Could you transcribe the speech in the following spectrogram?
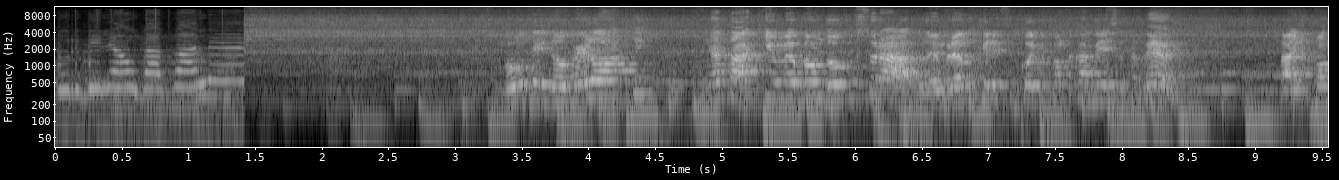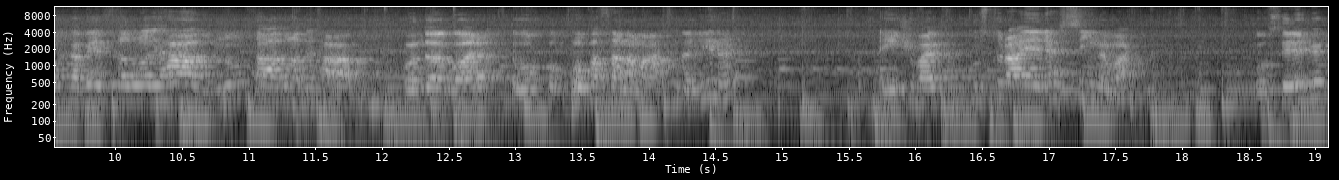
turbilhão das aleias. Voltei do overlock, já tá aqui o meu bandô costurado. Lembrando que ele ficou de ponta cabeça, tá vendo? Tá de ponta cabeça, tá do lado errado? Não tá do lado errado. Quando agora eu vou passar na máquina ali, né? A gente vai costurar ele assim na máquina. Ou seja,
